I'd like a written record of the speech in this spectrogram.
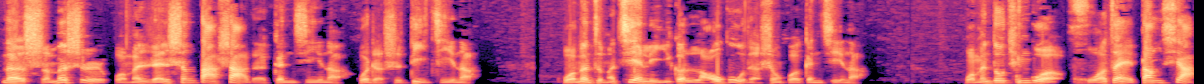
那什么是我们人生大厦的根基呢？或者是地基呢？我们怎么建立一个牢固的生活根基呢？我们都听过“活在当下”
